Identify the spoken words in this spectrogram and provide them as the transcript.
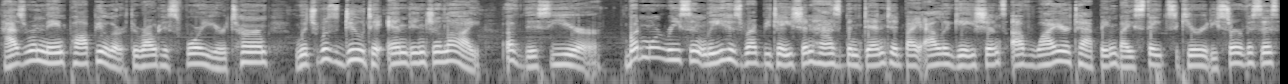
has remained popular throughout his four year term, which was due to end in July of this year. But more recently, his reputation has been dented by allegations of wiretapping by state security services,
